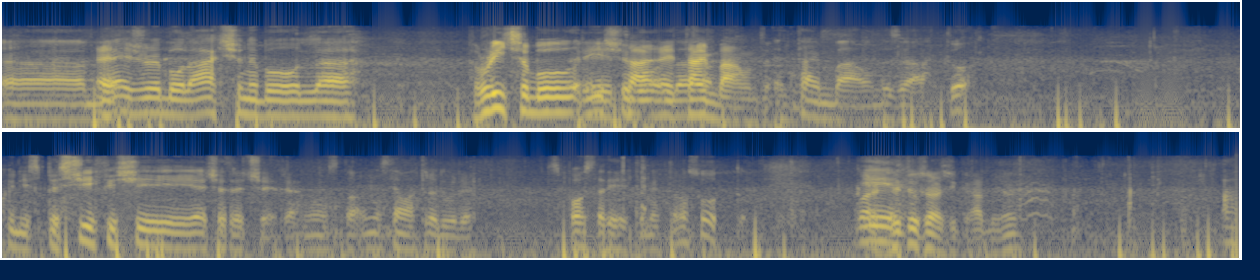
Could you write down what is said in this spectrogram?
eh, measurable, actionable. eh, reachable, e ti- reachable e, time bound. e time bound, esatto. Quindi specifici, eccetera, eccetera. Non, sto- non stiamo a tradurre. Spostati che ti mettono sotto. Guarda, E- sei tu sulla ciclabile. eh. Ah,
